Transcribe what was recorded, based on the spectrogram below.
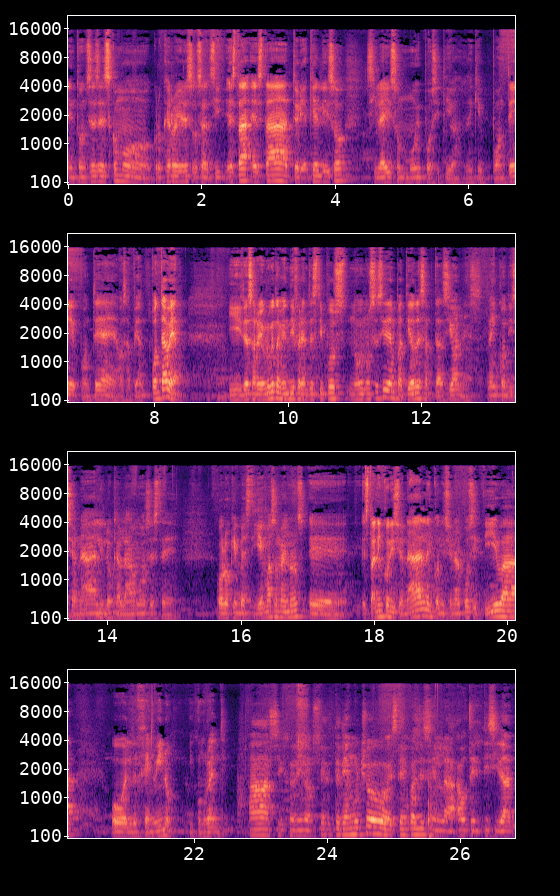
Entonces es como, creo que Rogers, o sea, si esta, esta teoría que él hizo, sí la hizo muy positiva, de que ponte, ponte, o sea, ponte a ver y desarrolló creo que también diferentes tipos, no, no sé si de empatía o de aceptaciones, la incondicional y lo que hablábamos, este, o lo que investigué más o menos, eh, está la incondicional, la incondicional positiva o el genuino y congruente. Ah, sí, genuino. tenía mucho este énfasis en la autenticidad,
